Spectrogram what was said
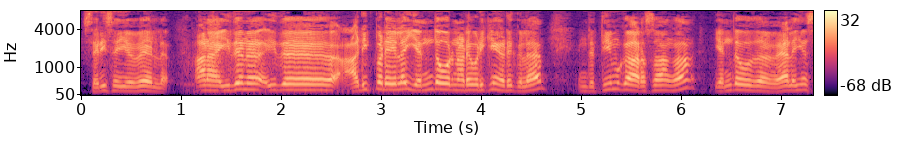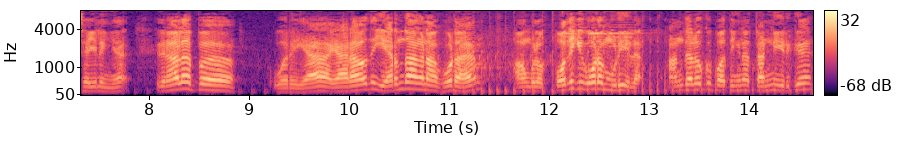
சரி செய்யவே இல்லை. ஆனா இது இது அடிப்படையில எந்த ஒரு நடவடிக்கையும் எடுக்கல. இந்த திமுக அரசாங்கம் எந்த ஒரு வேலையும் செய்யலைங்க. இதனால இப்ப ஒரு யா- யாராவது இறந்தாங்கன்னா கூட அவங்கள புதைக்க கூட முடியல. அந்த அளவுக்கு பாத்தீங்கன்னா தண்ணி இருக்கு.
